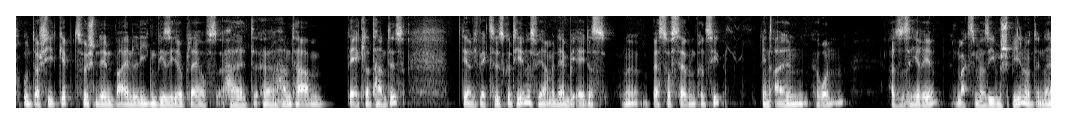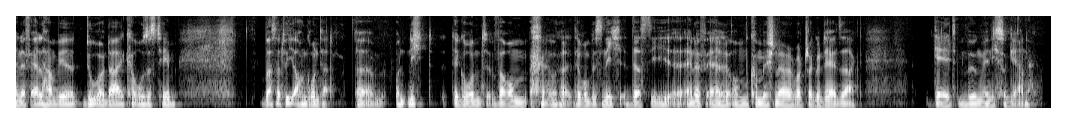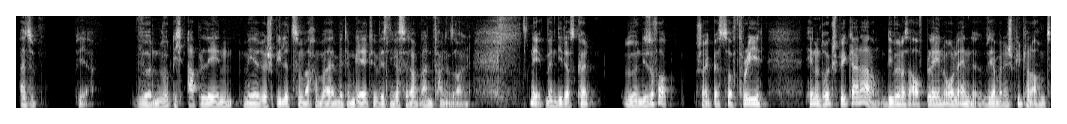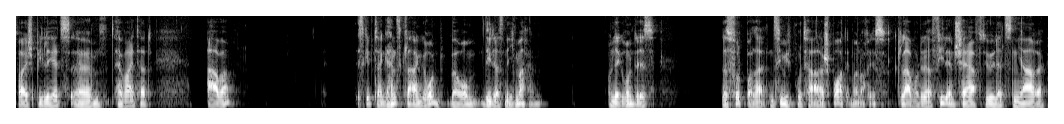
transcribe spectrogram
Unterschied gibt zwischen den beiden Ligen, wie sie ihre Playoffs halt äh, handhaben, der eklatant ist, der nicht wegzudiskutieren ist. Wir haben in der NBA das ne, Best of Seven Prinzip in allen Runden, also Serien mit maximal sieben Spielen. Und in der NFL haben wir Do or Die, K.O.-System, was natürlich auch einen Grund hat. Ähm, und nicht der Grund, warum, oder der Grund ist nicht, dass die NFL um Commissioner Roger Goodell sagt, Geld mögen wir nicht so gerne. Also wir würden wirklich ablehnen, mehrere Spiele zu machen, weil mit dem Geld, wir wissen nicht, was wir damit anfangen sollen. Nee, wenn die das könnten, würden die sofort. Wahrscheinlich Best of Three, Hin- und Rückspiel, keine Ahnung. Die würden das aufblähen ohne Ende. Sie haben ja den Spielplan auch um zwei Spiele jetzt ähm, erweitert. Aber es gibt einen ganz klaren Grund, warum die das nicht machen. Und der Grund ist, dass Football halt ein ziemlich brutaler Sport immer noch ist. Klar wurde da viel entschärft über die letzten Jahre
